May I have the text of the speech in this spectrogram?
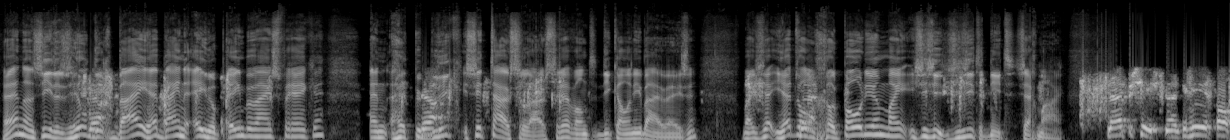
Hè, dan zie je dus heel dichtbij, hè, bijna één op één bij wijze van spreken. En het publiek zit thuis te luisteren, want die kan er niet bij wezen. Maar je, je hebt wel een groot podium, maar je, je, ziet, je ziet het niet, zeg maar. Nee, precies. Nou, het is in ieder geval,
